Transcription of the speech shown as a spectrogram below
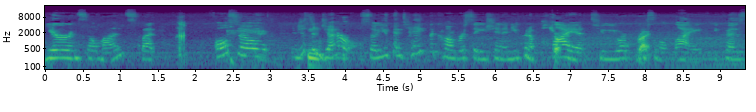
year and so months but also just in general so you can take the conversation and you can apply it to your Right. personal life because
